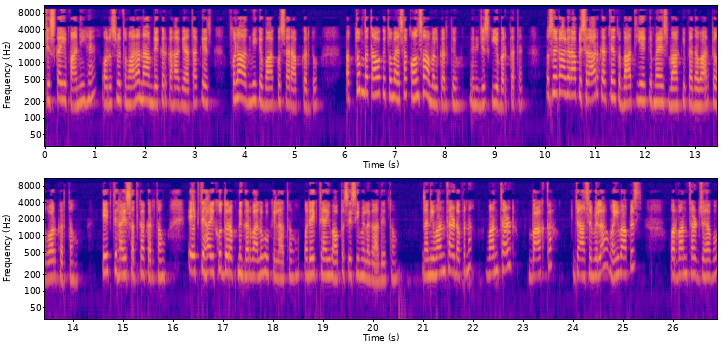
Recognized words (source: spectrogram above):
جس کا یہ پانی ہے اور اس میں تمہارا نام لے کر کہا گیا تھا کہ فلاں آدمی کے باغ کو سیراب کر دو۔ اب تم بتاؤ کہ تم ایسا کون سا عمل کرتے ہو یعنی جس کی یہ برکت ہے۔ اس نے کہا، اگر آپ اصرار کرتے ہیں تو بات یہ ہے کہ میں اس باغ کی پیداوار پہ غور کرتا ہوں۔ ایک تہائی صدقہ کرتا ہوں، ایک تہائی خود اور اپنے گھر والوں کو کھلاتا ہوں اور ایک تہائی واپس اسی میں لگا دیتا ہوں۔ یعنی ون تھرڈ اپنا ون تھرڈ باغ کا، جہاں سے ملا وہیں واپس اور ون تھرڈ جو ہے وہ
